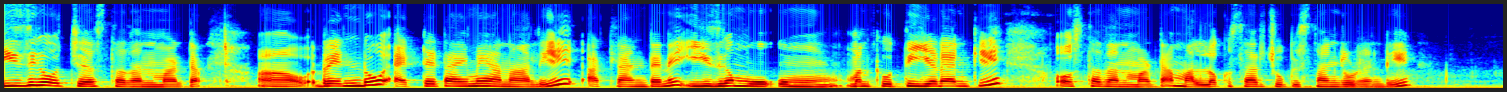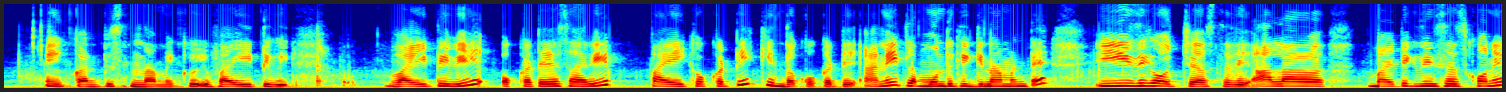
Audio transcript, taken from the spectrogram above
ఈజీగా వచ్చేస్తుంది అనమాట రెండు అట్ ఎ టైమే అనాలి. అట్లాంటి అంటేనే ఈజీగా మూ మనకు తీయడానికి వస్తుంది అనమాట మళ్ళీ ఒకసారి చూపిస్తాను చూడండి. కనిపిస్తుందా మీకు? వైట్వి. వైట్వి ఒకటేసారి పైకి ఒకటి కిందకొకటి అని ఇట్లా ముందుకు ఇగ్గినామంటే ఈజీగా వచ్చేస్తుంది. అలా బయటికి తీసేసుకొని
